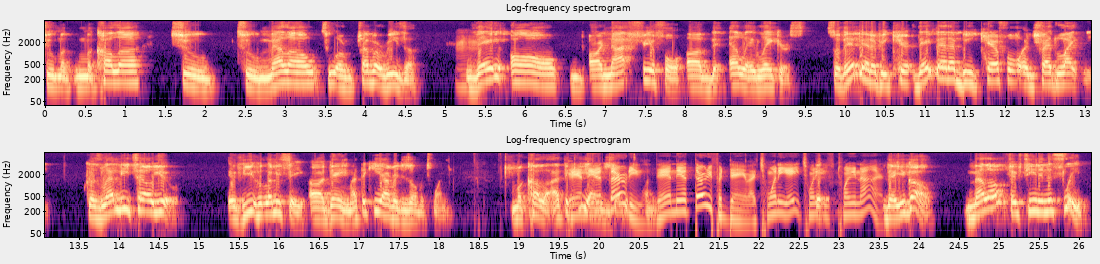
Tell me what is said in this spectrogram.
to McCullough to to Melo to a Trevor Ariza, mm-hmm. they all are not fearful of the LA Lakers. So they better be care- they better be careful and tread lightly. Because let me tell you, if you let me see, uh, Dame, I think he averages over twenty. McCullough, I think Damn he near 30. 20. Damn near 30 for Dame. Like 28, 20, 29. There you go. Melo, 15 in his sleep.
